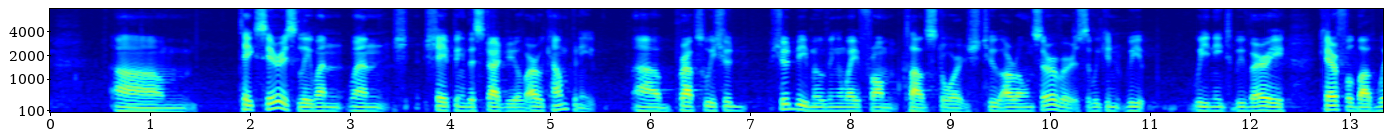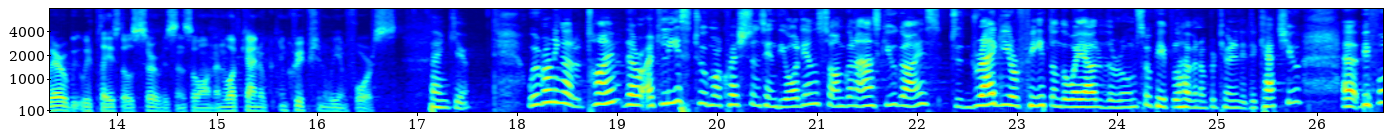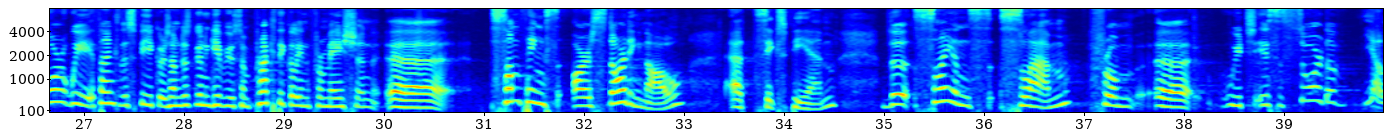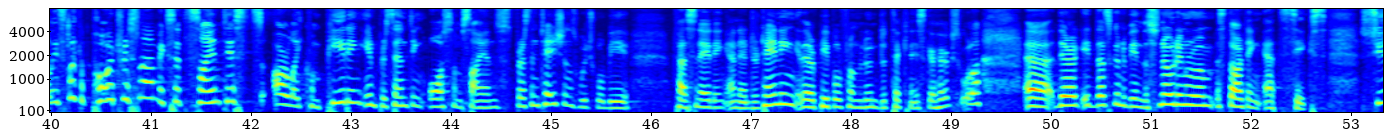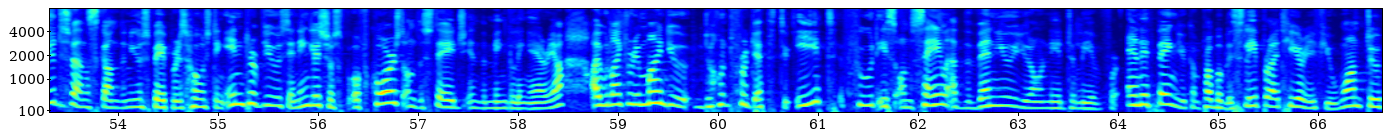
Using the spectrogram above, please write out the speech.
um, take seriously when when sh- shaping the strategy of our company. Uh, perhaps we should should be moving away from cloud storage to our own servers. So we can we we need to be very careful about where we, we place those servers and so on, and what kind of encryption we enforce. Thank you. We're running out of time. There are at least two more questions in the audience, so I'm going to ask you guys to drag your feet on the way out of the room so people have an opportunity to catch you. Uh, before we thank the speakers, I'm just going to give you some practical information. Uh, some things are starting now at 6 p.m. The Science Slam from uh, which is a sort of yeah, it's like a poetry slam, except scientists are like competing in presenting awesome science presentations, which will be fascinating and entertaining. There are people from Lund Tekniska Högskola. Uh, it, that's going to be in the Snowden room starting at six. Sydsvenskan, the newspaper, is hosting interviews in English, of- of course, on the stage in the mingling area. I would like to remind you: don't forget to eat. Food is on sale at the venue. You don't need to leave for anything. You can probably sleep right here if you want to.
